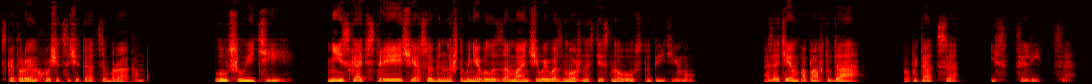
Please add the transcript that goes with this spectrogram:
с которой он хочет сочетаться браком? Лучше уйти, не искать встречи, особенно чтобы не было заманчивой возможности снова уступить ему. А затем, попав туда, попытаться исцелиться.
